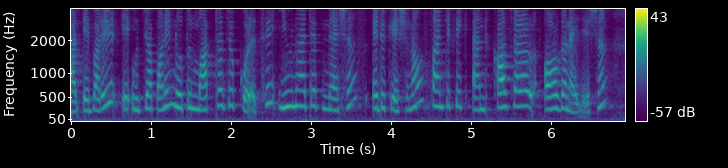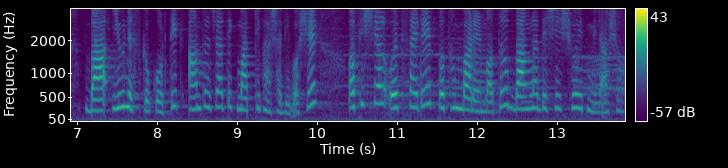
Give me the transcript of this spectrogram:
আর এবারের এই উদযাপনে নতুন মাত্রা যোগ করেছে United Nations Educational Scientific and Cultural Organization বা ইউনেস্কো কর্তৃক আন্তর্জাতিক মাতৃভাষা দিবসের অফিসিয়াল ওয়েবসাইটে প্রথমবারের মতো বাংলাদেশের শহীদ মিনার সহ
